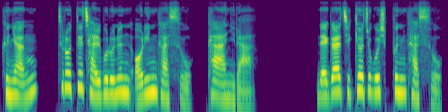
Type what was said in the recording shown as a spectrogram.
그냥 트로트 잘 부르는 어린 가수가 아니라 내가 지켜주고 싶은 가수,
